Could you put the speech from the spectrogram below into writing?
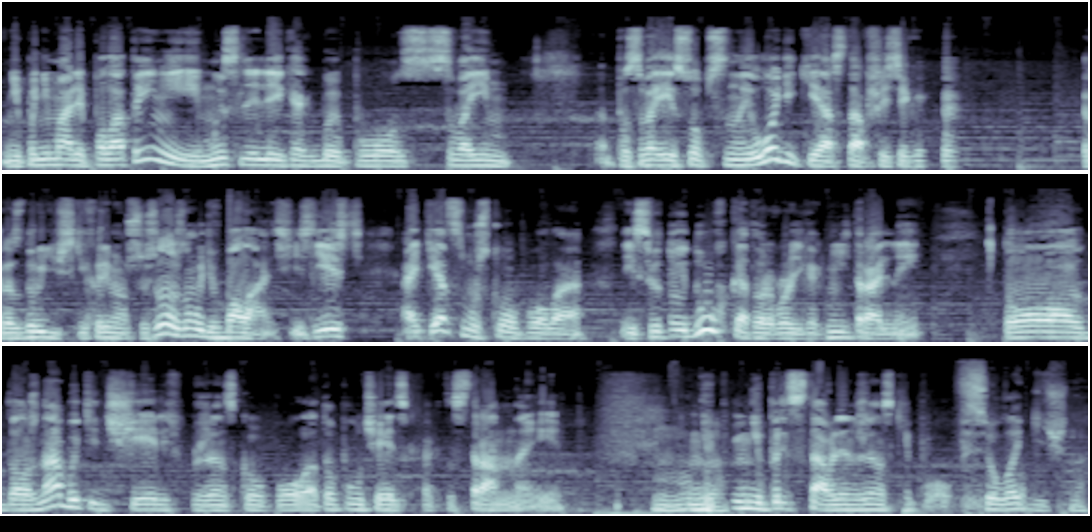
не понимали по латыни и мыслили как бы по своим по своей собственной логике, оставшейся как раз друидических времен, что все должно быть в балансе. Если есть отец мужского пола и святой дух, который вроде как нейтральный, то должна быть и черь женского пола, а то получается как-то странно и ну, не, да. не представлен женский пол. Все логично.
